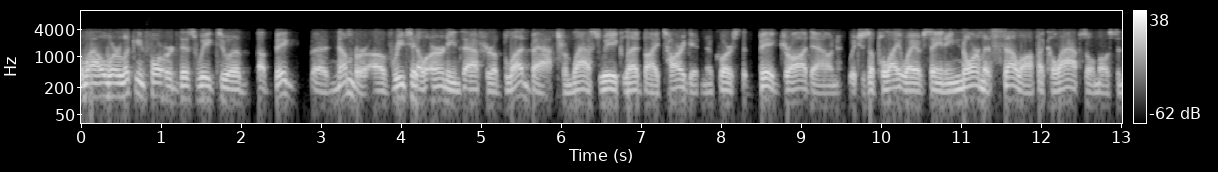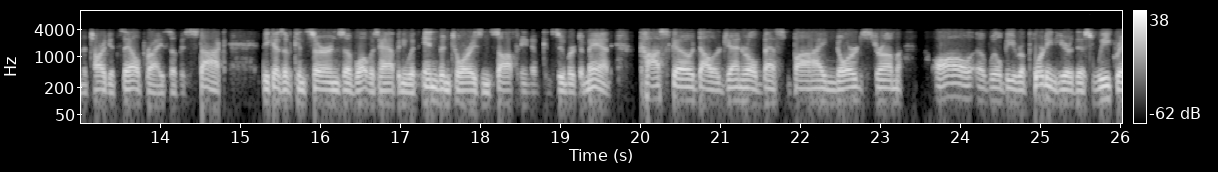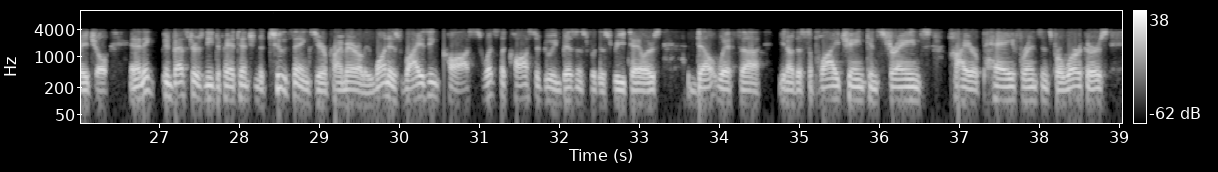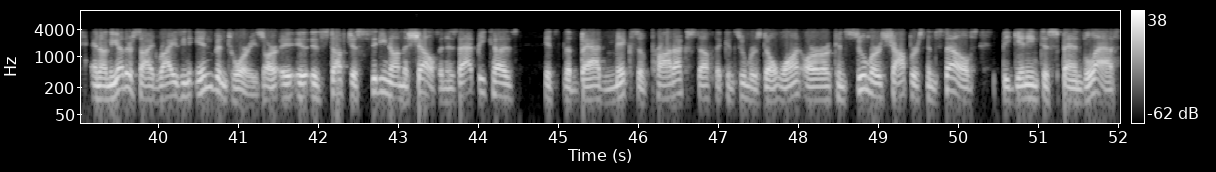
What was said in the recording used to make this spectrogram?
Well, we're looking forward this week to a, a big uh, number of retail earnings after a bloodbath from last week led by Target. And of course, the big drawdown, which is a polite way of saying enormous sell off, a collapse almost in the Target sale price of its stock because of concerns of what was happening with inventories and softening of consumer demand. Costco, Dollar General, Best Buy, Nordstrom, all uh, will be reporting here this week, Rachel. And I think investors need to pay attention to two things here primarily. One is rising costs. What's the cost of doing business for this retailers? Dealt with, uh, you know, the supply chain constraints, higher pay, for instance, for workers. And on the other side, rising inventories. Are is stuff just sitting on the shelf? And is that because it's the bad mix of products, stuff that consumers don't want, or are consumers, shoppers themselves, beginning to spend less?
